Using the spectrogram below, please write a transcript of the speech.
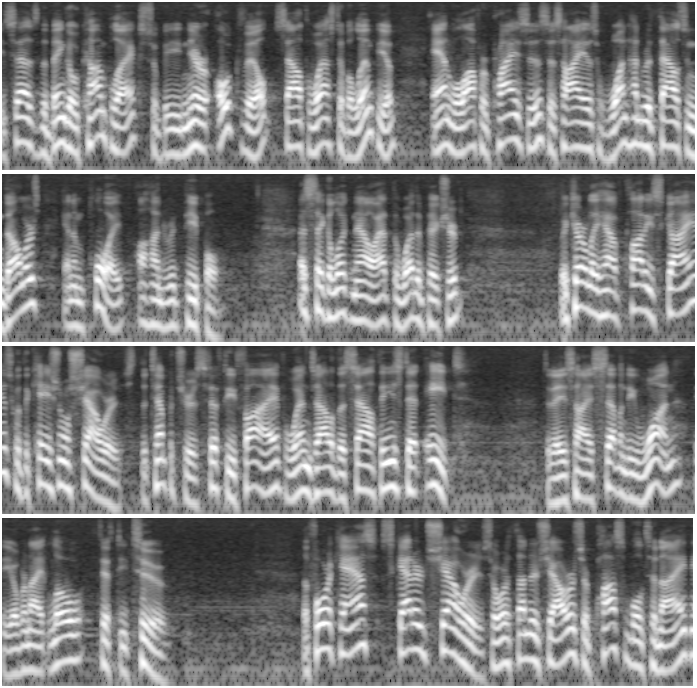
He says the bingo complex will be near Oakville, southwest of Olympia, and will offer prizes as high as $100,000 and employ 100 people. Let's take a look now at the weather picture. We currently have cloudy skies with occasional showers. The temperature is 55, winds out of the southeast at 8. Today's high 71, the overnight low 52. The forecast, scattered showers or thunder showers are possible tonight.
